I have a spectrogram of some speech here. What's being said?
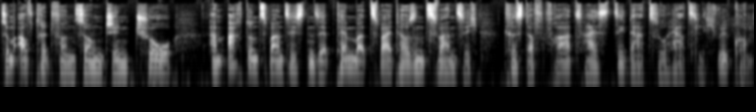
zum Auftritt von Song Jin Cho am 28. September 2020. Christoph Fratz heißt Sie dazu herzlich willkommen.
